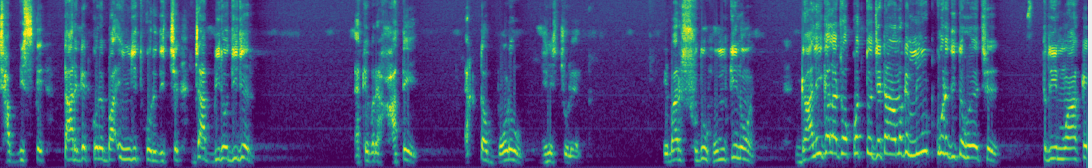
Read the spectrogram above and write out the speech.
ছাব্বিশকে টার্গেট করে বা ইঙ্গিত করে দিচ্ছে। যা বিরোধীদের একেবারে হাতে একটা বড় জিনিস চলে এলো। এবার শুধু হুমকি নয়, গালিগালাজ অকথ্য যেটা আমাকে মিউট করে দিতে হয়েছে। স্ত্রী মাকে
